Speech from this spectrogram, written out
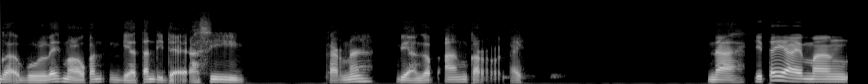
nggak boleh melakukan kegiatan di daerah sini karena dianggap angker kayak. Nah, kita ya emang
